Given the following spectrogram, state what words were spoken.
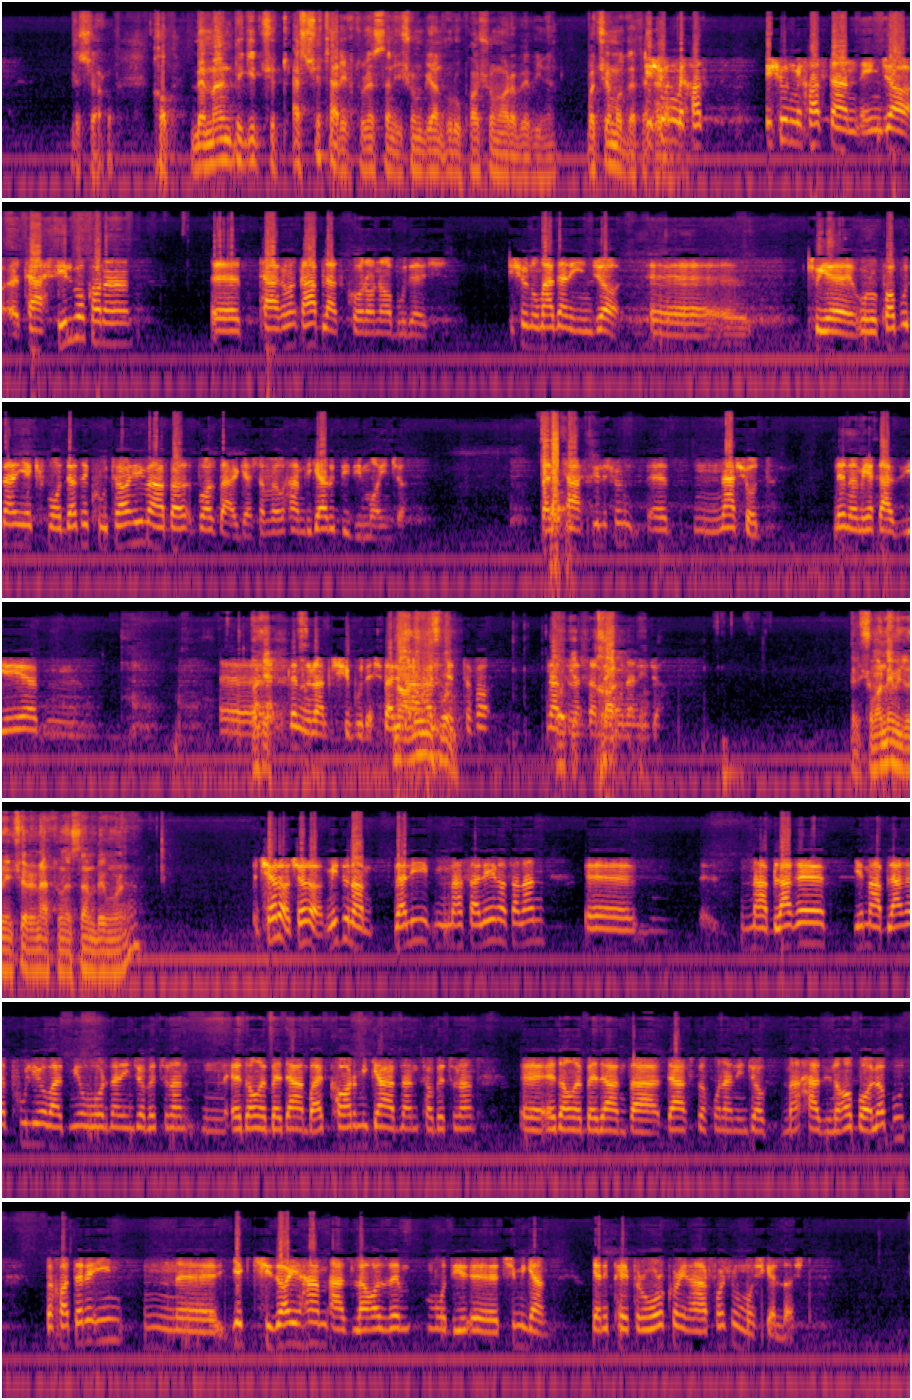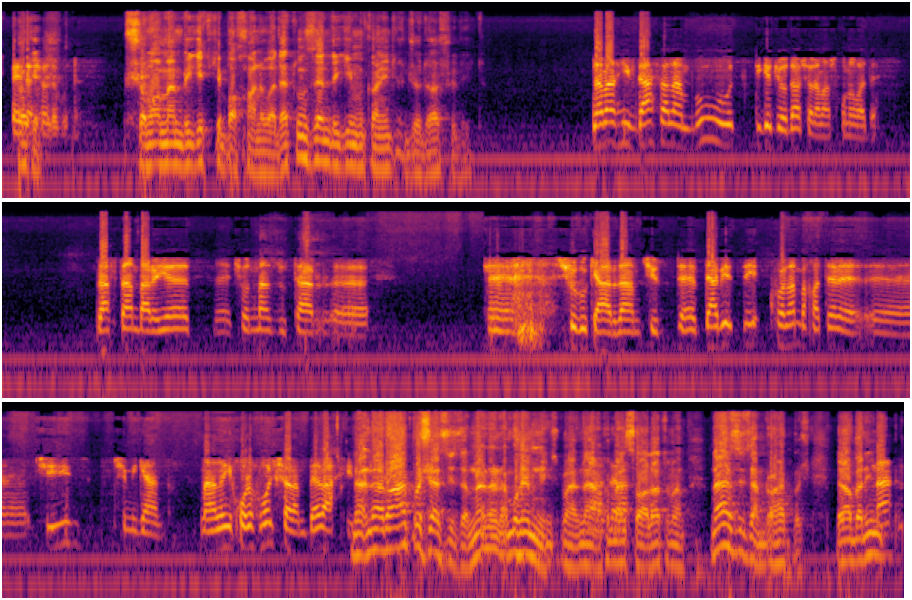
بسیار خوب. خب به من بگید چه- از چه طریق تونستن ایشون بیان اروپا شما رو ببینن؟ با چه مدت ایشون؟ می‌خواست ایشون می‌خواستن اینجا تحصیل بکنن. تقریبا قبل از کرونا بودش. ایشون اومدن اینجا توی اروپا بودن یک مدت کوتاهی و باز برگشتن و همدیگر رو دیدیم ما اینجا. ولی تحصیلشون نشد. نمی‌دونم یه قضیه. نمی‌دونم چی بودش ولی. اتفاق نتونستن اوکی. خب. بمونن اینجا شما نمی‌دونید چرا نتونستن بمونن چرا چرا می‌دونم ولی مسئله مثلا مبلغ یه مبلغ پولی رو باید می آوردن اینجا بتونن ادامه بدن باید کار می‌کردن تا بتونن ادامه بدن و درس بخونن اینجا هزینه ها بالا بود به خاطر این یک چیزایی هم از لحاظ مدیر چی میگن؟ یعنی پیپر ورک و این حرفاشون مشکل داشت. پیدا. شده بود. شما من بگید که با خانوادهتون زندگی می‌کنید یا جدا شدید؟ نه من 17 سالم بود. دیگه جدا شدم از خانواده. رفتم برای چون من زودتر شروع کردم چی دبیر کلا به خاطر اه، چی چی میگن؟ من الان خورده هول شدم ببخشید. نه نه راحت باش عزیزم. نه نه نه مهم نیست. من نه من معذرت. سوالات من نه عزیزم راحت باش. بنابراین من-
